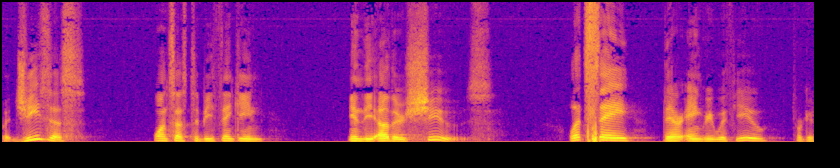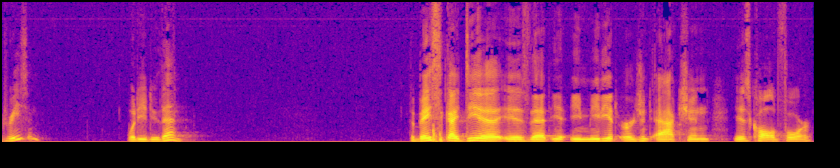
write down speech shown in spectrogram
But Jesus wants us to be thinking in the other's shoes. Let's say they're angry with you for good reason. What do you do then? The basic idea is that immediate urgent action is called for.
